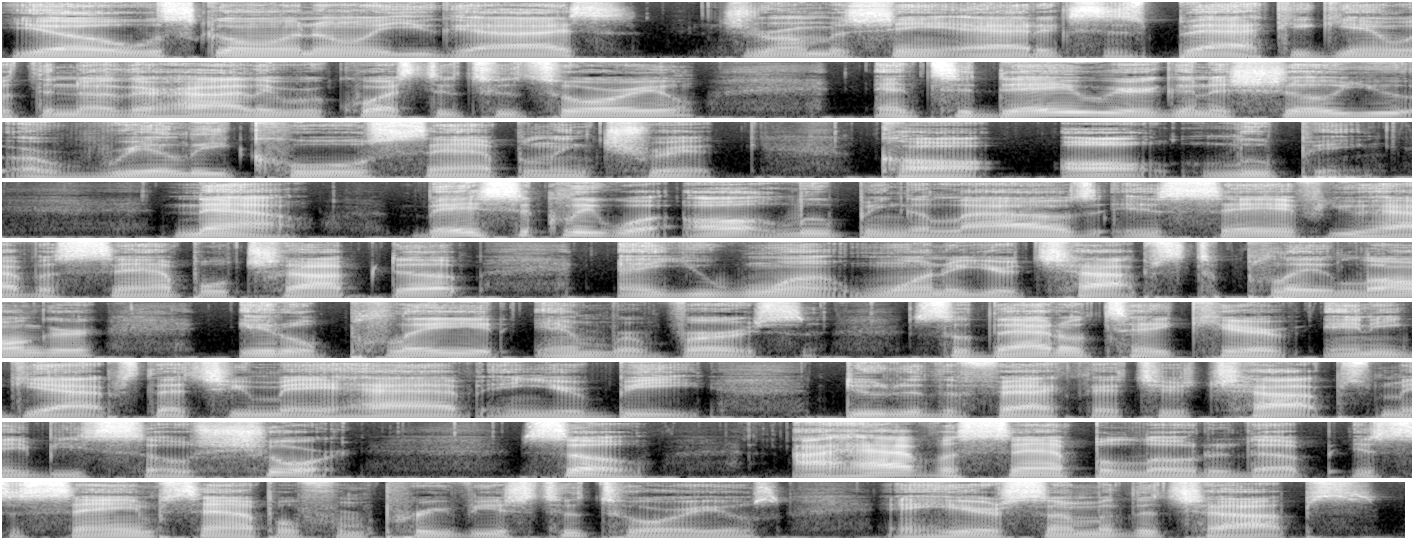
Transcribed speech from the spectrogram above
Yo, what's going on, you guys? Drum Machine Addicts is back again with another highly requested tutorial. And today we are going to show you a really cool sampling trick called alt looping. Now, basically what alt looping allows is say if you have a sample chopped up and you want one of your chops to play longer, it'll play it in reverse. So that'll take care of any gaps that you may have in your beat due to the fact that your chops may be so short. So I have a sample loaded up. It's the same sample from previous tutorials. And here's some of the chops.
